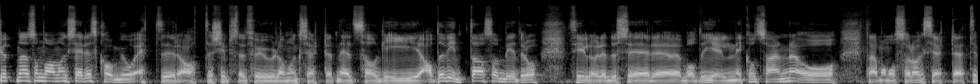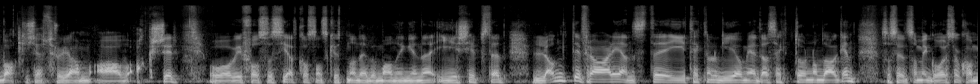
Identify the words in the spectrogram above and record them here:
Kuttene som nå annonseres, kom jo etter at Skipsted før jul annonserte et nedsalg i Adevinta, som bidro til å redusere både gjelden i konsernet og der man også lanserte et tilbakekjøpsprogram av aksjer. Og vi får også si at kostnadskuttene og nedbemanningene i Skipsted langt ifra er de eneste i teknologi- og mediasektoren om dagen. Så sent som i går så kom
